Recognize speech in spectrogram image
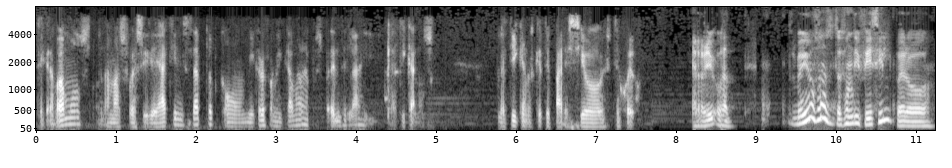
te grabamos, nada más fue así de, ah, tienes laptop con micrófono y cámara, pues préndela y platícanos. Platícanos qué te pareció este juego. Vivimos una situación difícil, pero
